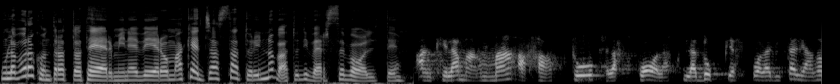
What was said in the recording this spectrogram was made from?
un lavoro a contratto a termine, è vero, ma che è già stato rinnovato diverse volte. Anche la mamma ha fatto la scuola, la doppia scuola di italiano,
